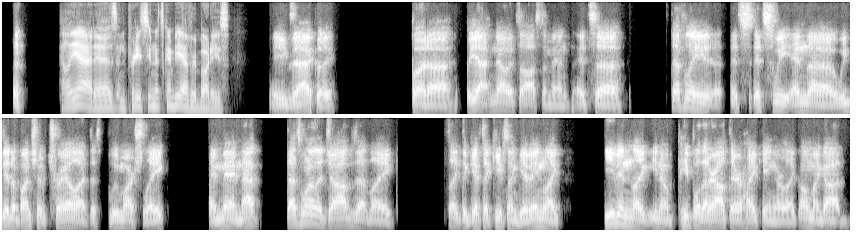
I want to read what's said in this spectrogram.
Hell yeah, it is. And pretty soon it's going to be everybody's. Exactly. But uh but yeah, no, it's awesome, man. It's uh definitely it's it's sweet. And uh we did a bunch of trail at this Blue Marsh Lake. And man, that that's one of the jobs that like it's like the gift that keeps on giving. Like even like, you know, people that are out there hiking are like, oh my God,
